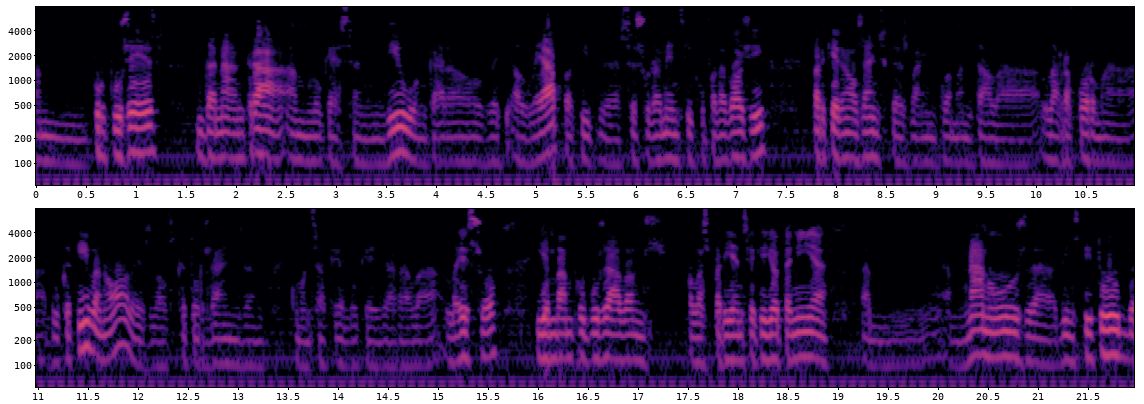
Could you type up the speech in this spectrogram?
em proposés d'anar a entrar amb el que se'n diu encara els, el LEAP, l'equip d'assessorament psicopedagògic, perquè eren els anys que es va implementar la, la reforma educativa, no? des dels 14 anys en començar a fer el que és ara l'ESO, i em van proposar, doncs, per l'experiència que jo tenia amb, amb nanos d'institut,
